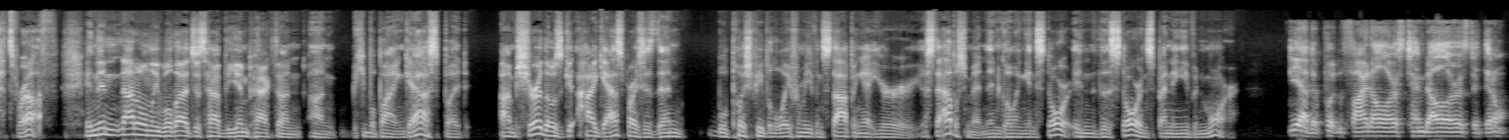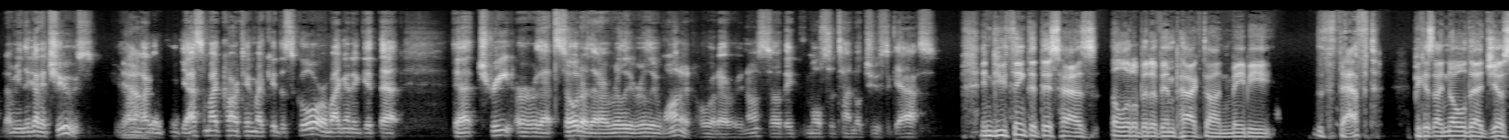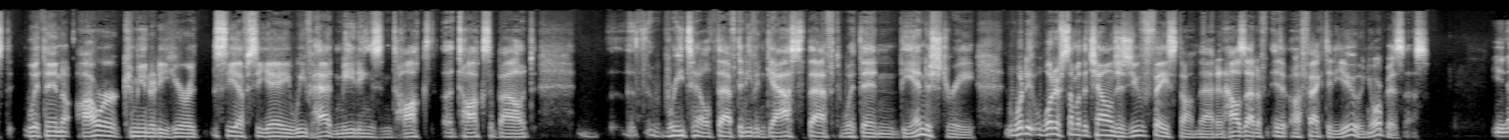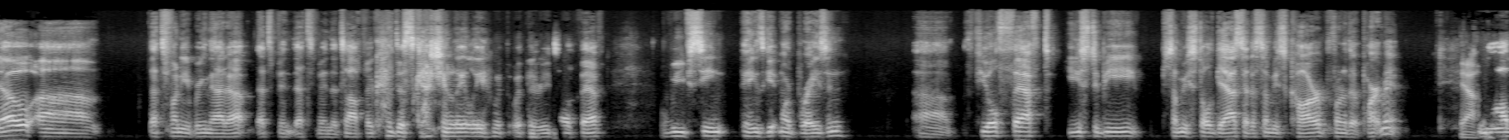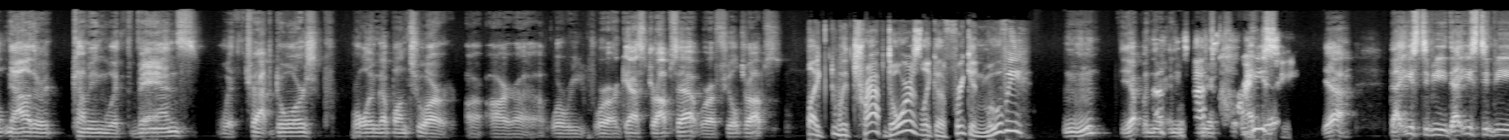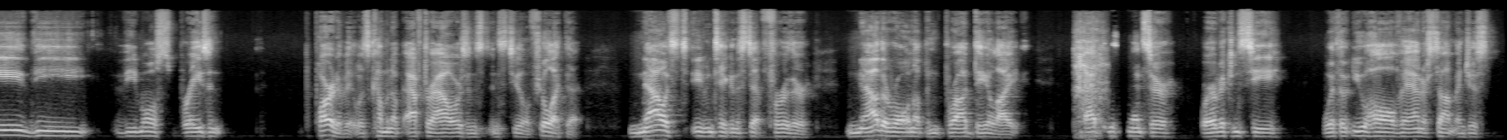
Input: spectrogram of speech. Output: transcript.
that's rough. And then not only will that just have the impact on on people buying gas, but I'm sure those high gas prices then will push people away from even stopping at your establishment and then going in store in the store and spending even more. Yeah, they're putting five dollars, ten dollars. They don't. I mean, they got to choose. You know, Yeah. am I going to put gas in my car, take my kid to school, or am I going to get that that treat or that soda that I really, really wanted, or whatever? You know. So they most of the time they'll choose the gas. And do you think that this has a little bit of impact on maybe the theft? Because I know that just within our community here at CFCA, we've had meetings and talks uh, talks about th- retail theft and even gas theft within the industry. What what are some of the challenges you've faced on that, and how's that aff- affected you and your business? You know, um, that's funny you bring that up. That's been that's been the topic of discussion lately with with the retail theft. We've seen things get more brazen. Uh, fuel theft used to be somebody stole gas out of somebody's car in front of their apartment. Yeah. Now, now they're coming with vans with trap doors rolling up onto our our, our uh, where we where our gas drops at, where our fuel drops. Like with trap doors, like a freaking movie. hmm Yep, and That's, and that's they're- crazy. Yeah, that used to be that used to be the the most brazen part of it was coming up after hours and, and stealing fuel like that. Now it's even taken a step further. Now they're rolling up in broad daylight at the dispenser wherever it can see with a U-Haul van or something, and just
